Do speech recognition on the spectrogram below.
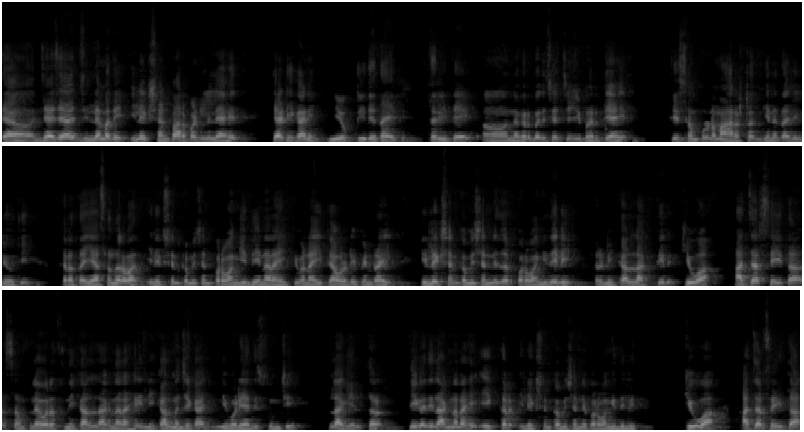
त्या ज्या ज्या जिल्ह्यामध्ये इलेक्शन पार पडलेले आहेत त्या ठिकाणी नियुक्ती देता येते. तर इथे नगरपरिषदची जी भरती आहे ती संपूर्ण महाराष्ट्रात घेण्यात आलेली होती. तर आता या संदर्भात इलेक्शन कमिशन परवानगी देणार आहे किंवा नाही त्यावर डिपेंड राहील. इलेक्शन कमिशनने जर परवानगी दिली तर निकाल लागतील किंवा आचारसंहिता संपल्यावरच निकाल लागणार आहे. निकाल म्हणजे काय? निवड यादीच तुमची लागेल. तर ती कधी लागणार आहे? एक तर इलेक्शन कमिशनने परवानगी दिली किंवा आचारसंहिता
